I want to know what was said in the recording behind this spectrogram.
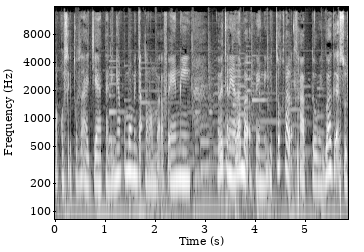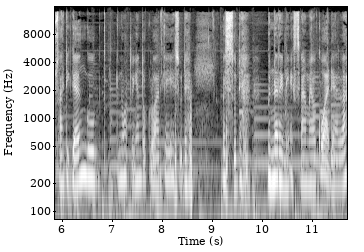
fokus itu saja. Tadinya aku mau minta tolong Mbak Feni, tapi ternyata Mbak Feni itu kalau Sabtu Minggu agak susah diganggu. Gitu. Mungkin waktunya untuk keluarga ya sudah wes sudah benar ini extra mailku adalah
